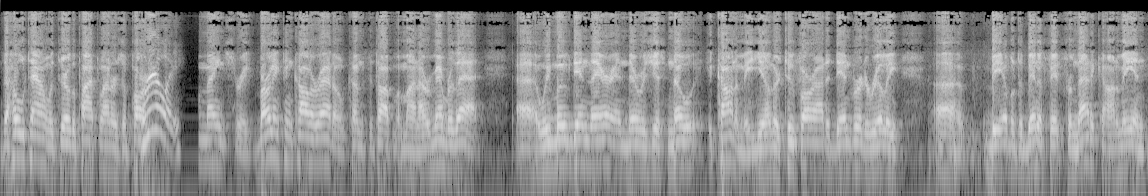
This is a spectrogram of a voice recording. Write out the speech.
The whole town would throw the pipeliners a party. Really? Main Street. Burlington, Colorado comes to the top of my mind. I remember that. Uh, we moved in there, and there was just no economy. You know, they're too far out of Denver to really uh, be able to benefit from that economy. And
